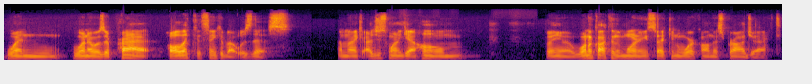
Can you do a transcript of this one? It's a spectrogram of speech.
when when I was at Pratt, all I could think about was this. I'm like, I just want to get home, but you know, one o'clock in the morning, so I can work on this project.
